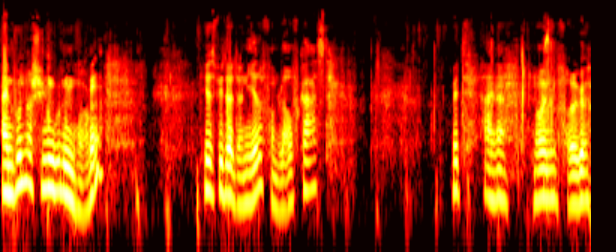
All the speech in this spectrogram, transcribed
Einen wunderschönen guten Morgen. Hier ist wieder Daniel vom Laufcast mit einer neuen Folge.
